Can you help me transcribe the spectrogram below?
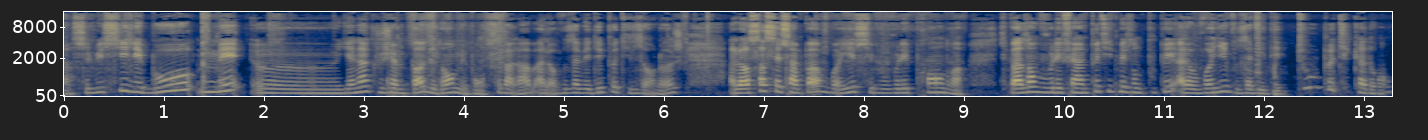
Alors, celui-ci, il est beau, mais euh, il y en a que j'aime pas dedans, mais bon, c'est pas grave. Alors, vous avez des petites horloges. Alors, ça, c'est sympa, vous voyez, si vous voulez prendre... Si, par exemple, vous voulez faire une petite maison de poupée, alors, vous voyez, vous avez des tout petits cadrans.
